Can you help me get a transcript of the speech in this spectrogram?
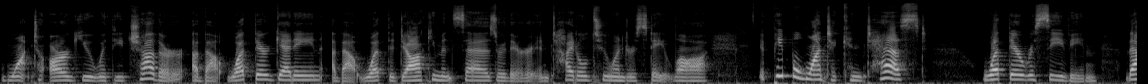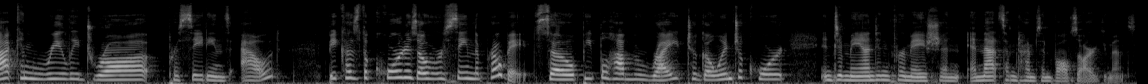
want to argue with each other about what they're getting, about what the document says, or they're entitled to under state law, if people want to contest what they're receiving, that can really draw proceedings out because the court is overseeing the probate. So people have the right to go into court and demand information, and that sometimes involves arguments.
